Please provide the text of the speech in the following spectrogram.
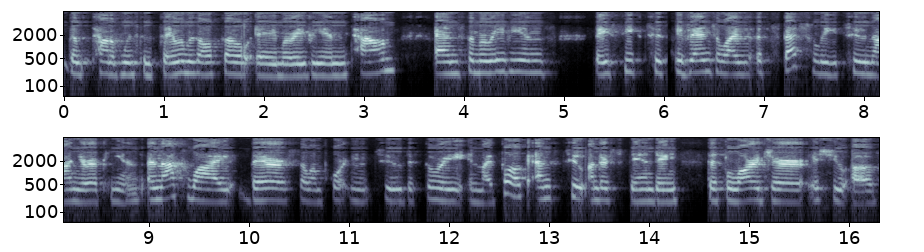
The town of Winston-Salem is also a Moravian town, and the Moravians, they seek to evangelize especially to non-Europeans, and that's why they're so important to the story in my book and to understanding this larger issue of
